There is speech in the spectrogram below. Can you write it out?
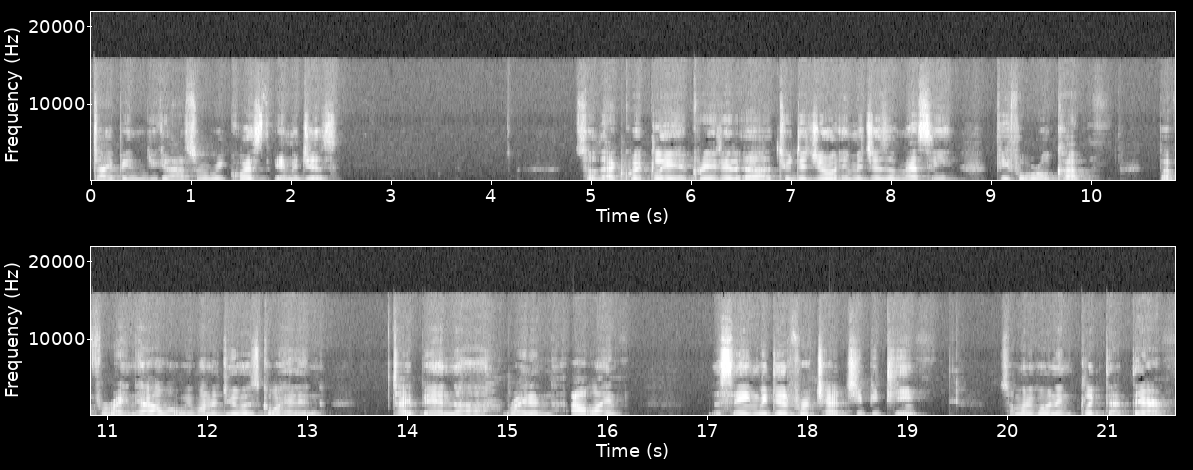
typing, you can also request images. So that quickly it created uh, two digital images of Messi FIFA World Cup. But for right now, what we want to do is go ahead and type in, uh, write an outline, the same we did for Chat GPT. So I'm going to go ahead and click that there.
